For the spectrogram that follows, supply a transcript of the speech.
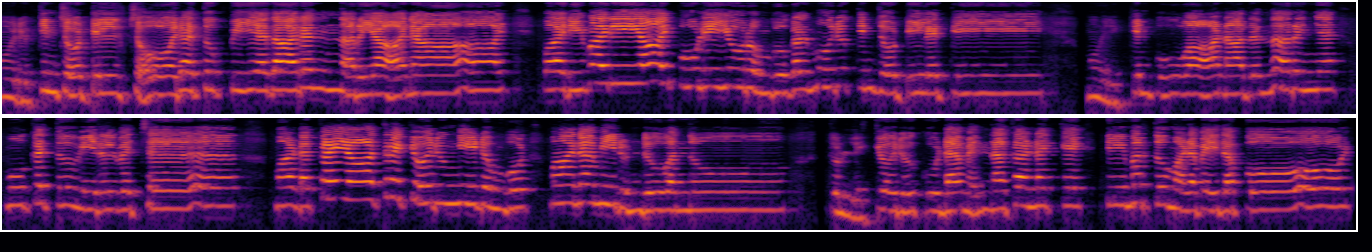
മുരുക്കിൻ ചോട്ടിൽ ചോര തുപ്പിയതാരെന്നറിയാനായി വരി വരിയായി പുളിയുറുമ്പുകൾ മുരുക്കിൻ ചോട്ടിലെത്തി. മുരിക്കൻ പൂവാണതെന്നറിഞ്ഞ് മൂക്കത്തു വിരൽ വെച്ച്. മടക്കയാത്രയ്ക്കൊരുങ്ങിടുമ്പോൾ മനമിരുണ്ടു വന്നു. തുള്ളിക്കൊരു കുടമെന്ന കണക്കെ തിമർത്തു മഴ പെയ്തപ്പോൾ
